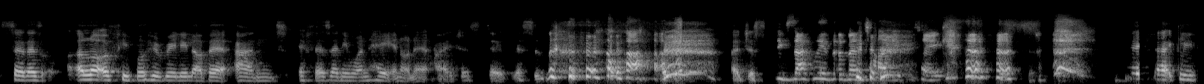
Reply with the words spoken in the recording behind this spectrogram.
so there's a lot of people who really love it and if there's anyone hating on it i just don't listen. I just exactly the mentality to take. Exactly.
